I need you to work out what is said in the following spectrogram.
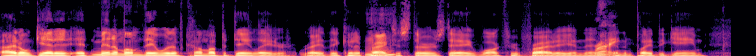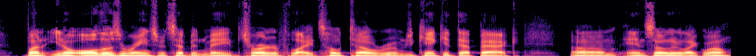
I don't get it. At minimum, they would have come up a day later, right? They could have mm-hmm. practiced Thursday, walked through Friday, and then right. and then played the game. But you know, all those arrangements have been made: charter flights, hotel rooms. You can't get that back. Um, and so they're like, well,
